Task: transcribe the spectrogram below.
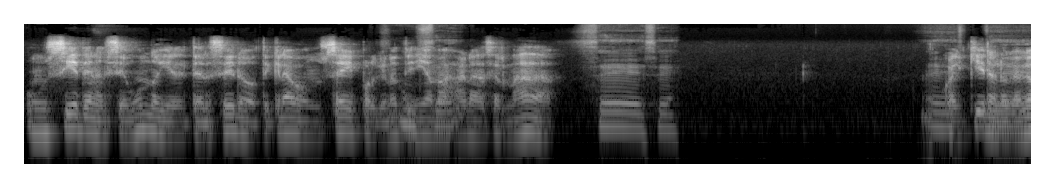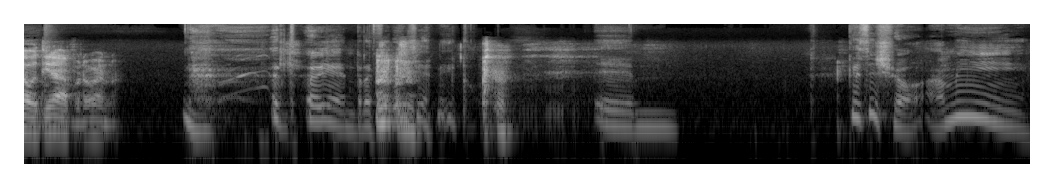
un 7 en el segundo y en el tercero te clava un 6 porque no Un tenía más ganas de hacer nada. Sí, sí. Cualquiera lo que Este, acabo de tirar, pero bueno. Está bien, referencia, Nico. Em, ¿Qué sé yo? A mí.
